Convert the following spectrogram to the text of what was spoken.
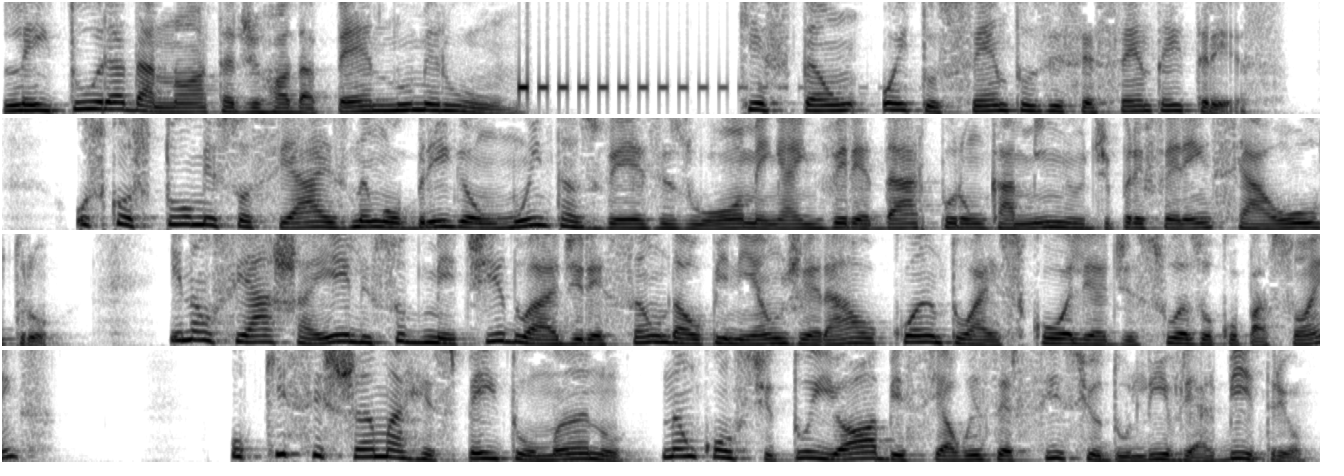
Leitura da nota de rodapé número 1 Questão 863. Os costumes sociais não obrigam muitas vezes o homem a enveredar por um caminho de preferência a outro, e não se acha ele submetido à direção da opinião geral quanto à escolha de suas ocupações? O que se chama respeito humano não constitui óbice ao exercício do livre-arbítrio?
